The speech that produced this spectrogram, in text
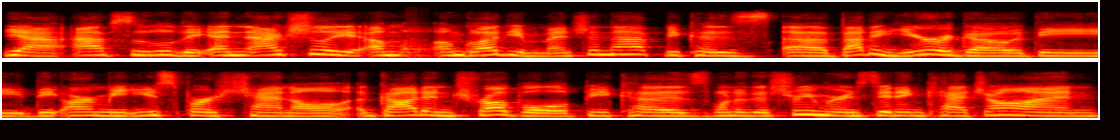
Yeah, absolutely. And actually, I'm, I'm glad you mentioned that because uh, about a year ago, the the Army Esports channel got in trouble because one of the streamers didn't catch on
